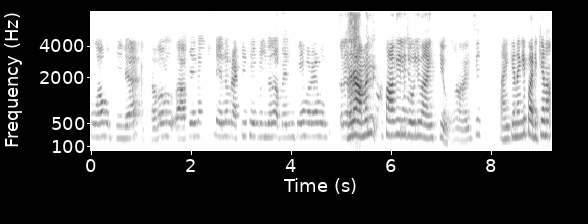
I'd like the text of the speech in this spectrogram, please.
പോവാൻ പറ്റിയില്ല. അപ്പം എന്നെ പ്രാക്ടീസ് ചെയ്യിപ്പിക്കുന്നത്. അപ്പൊ എനിക്ക് ഇത്രയും പറയാൻ അവൻ അമൻ ഭാവിയിൽ ജോലി വാങ്ങിക്കോ. വാങ്ങിക്കണമെങ്കിൽ പഠിക്കണം.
